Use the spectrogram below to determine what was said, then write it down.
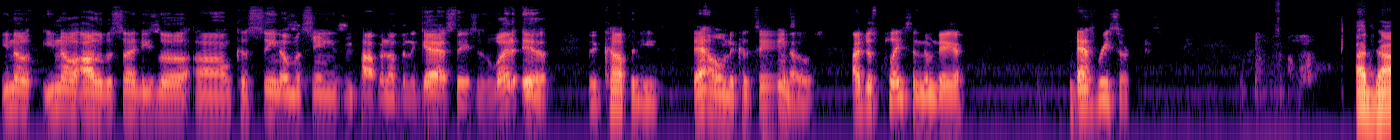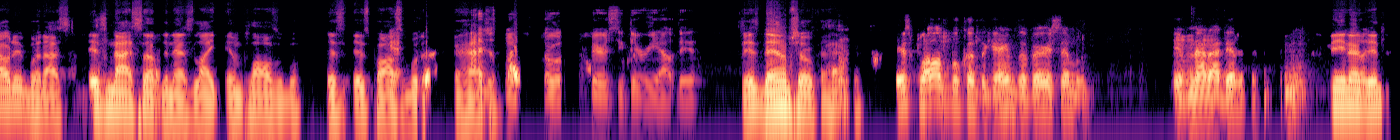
you know, you know, all of a sudden these little um, casino machines be popping up in the gas stations. What if the companies that own the casinos are just placing them there as research? I doubt it, but I s- it's not something that's like implausible. It's it's possible that it could I just want to throw a conspiracy theory out there. It's damn sure could happen. It's plausible because the games are very similar, if not identical. I mean, at the end of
